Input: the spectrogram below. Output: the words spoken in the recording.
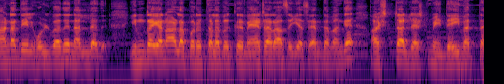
மனதில் கொள்வது நல்லது. இன்றைய நாளை பொறுத்தளவுக்கு மேஷராசியை சேர்ந்தவங்க அஷ்டலட்சுமி தெய்வத்தை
